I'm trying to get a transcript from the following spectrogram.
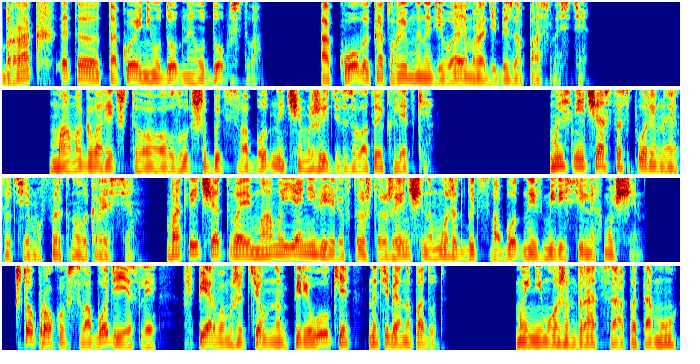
Брак — это такое неудобное удобство. Оковы, которые мы надеваем ради безопасности. Мама говорит, что лучше быть свободной, чем жить в золотой клетке. Мы с ней часто спорим на эту тему, фыркнула Кресси. В отличие от твоей мамы, я не верю в то, что женщина может быть свободной в мире сильных мужчин. Что проку в свободе, если в первом же темном переулке на тебя нападут? Мы не можем драться, а потому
